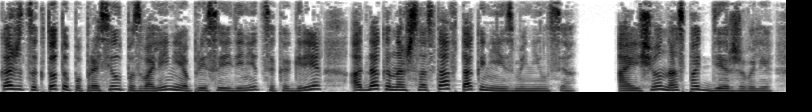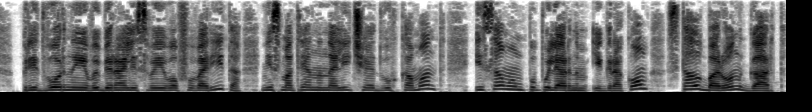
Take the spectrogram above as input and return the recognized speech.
Кажется, кто-то попросил позволения присоединиться к игре, однако наш состав так и не изменился. А еще нас поддерживали. Придворные выбирали своего фаворита, несмотря на наличие двух команд, и самым популярным игроком стал барон Гард,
